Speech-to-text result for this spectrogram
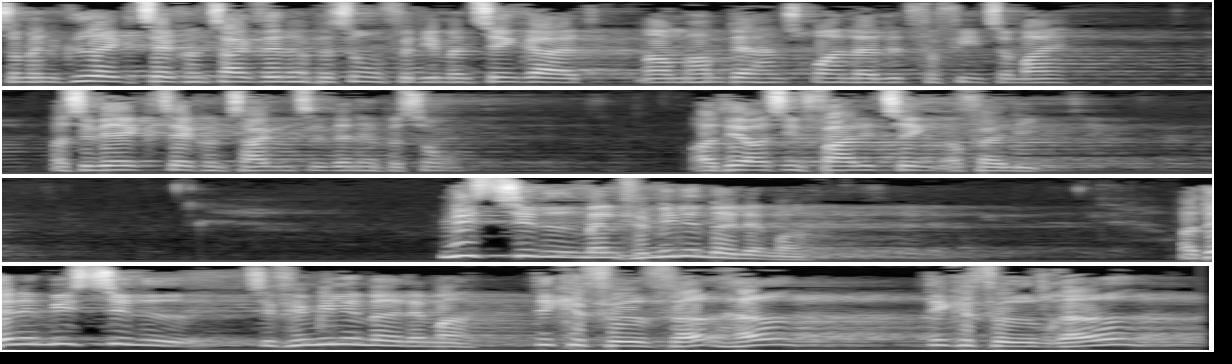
så man gider ikke tage kontakt til den her person, fordi man tænker, at Nå, ham der, han tror, han er lidt for fin til mig. Og så vil jeg ikke tage kontakten til den her person. Og det er også en farlig ting at falde i. Mistillid mellem familiemedlemmer. Og denne mistillid til familiemedlemmer, det kan føde had, det kan føde vrede,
